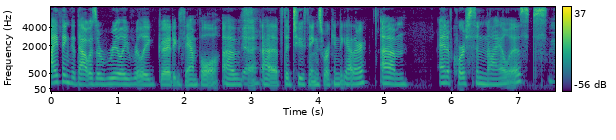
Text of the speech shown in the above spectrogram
I think that that was a really really good example of Yeah. uh, of the two things working together. Um, and of course, the nihilists.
